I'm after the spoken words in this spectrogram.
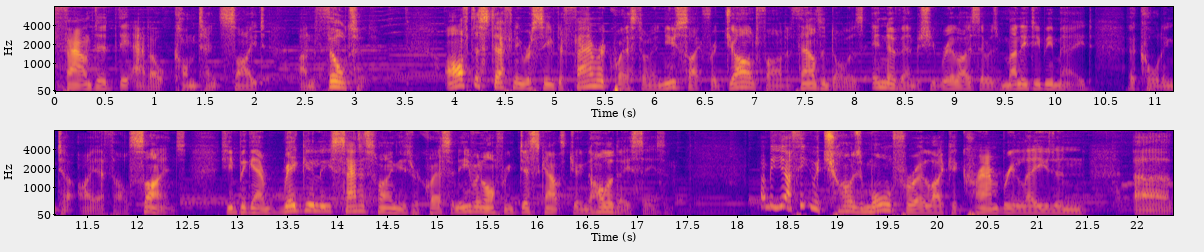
founded the adult content site Unfiltrd. After Stephanie received a fan request on a new site for a jarred fart of $1,000 in November, she realized there was money to be made, according to IFL Science. She began regularly satisfying these requests and even offering discounts during the holiday season. I mean, I think you would charge more for a, like a cranberry laden, uh,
